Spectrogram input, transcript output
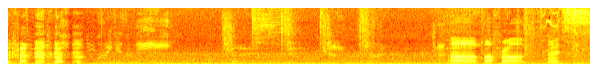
ah, Buffrog. Nice.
